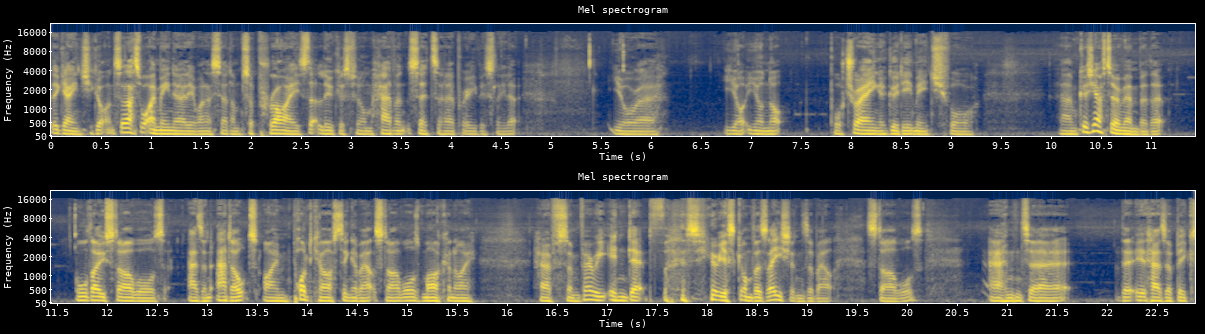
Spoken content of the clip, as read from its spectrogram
again, she got on. So that's what I mean earlier when I said I'm surprised that Lucasfilm haven't said to her previously that you're uh, you're you're not portraying a good image for because um, you have to remember that although Star Wars, as an adult, I'm podcasting about Star Wars, Mark and I have some very in depth, serious conversations about Star Wars. And uh, that it has a big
